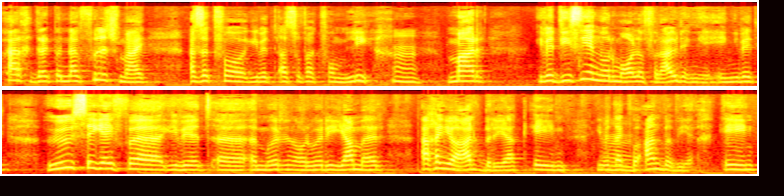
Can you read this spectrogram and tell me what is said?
ver gedruk want nou voel dit vir my as ek vir jy weet asof ek vir hom lieg. Mm. Maar jy weet dis nie 'n normale verhouding nie en jy weet hoe sê jy vir jy weet 'n uh, moordenaar hoor jy jammer ek gaan jou hart breek en jy weet ek wil aanbeweeg en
